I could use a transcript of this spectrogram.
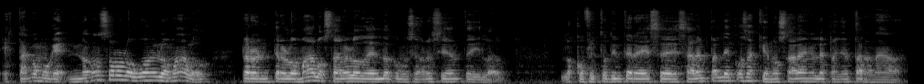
está como que no tan solo lo bueno y lo malo, pero entre lo malo sale lo de él de comisionado residente y la- los conflictos de intereses, salen un par de cosas que no salen en el español para nada.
